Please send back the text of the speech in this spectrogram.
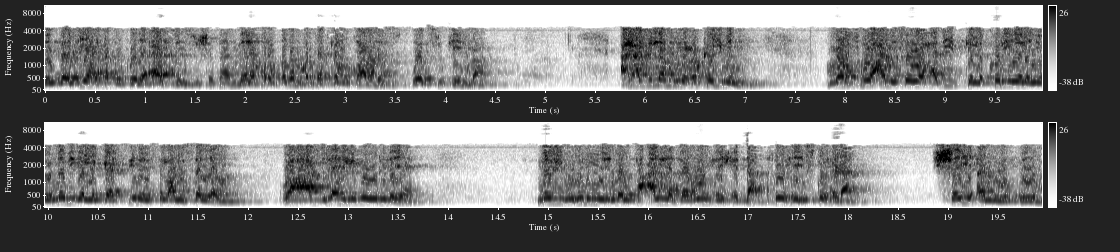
reerbaadiyaha dhaqankooda aad bay isu shabahaan meelo fara badan markaad ka muqaaranayso waad isu keeni maa can cabdillahi bni cukaymin marfuucan isagoo xadiidka la kor yeelayo nabiga la gaadhsiinayo sal lay wasalam waxaa cabdillahi laga warinaya nabigu inuu yihi man tacallaqa ruuxii xidha ruuxii isku xidha shay-an wuxuun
